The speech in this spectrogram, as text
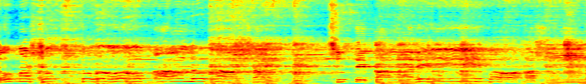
তোমার সত্য ভালোবাসা ছুতে পারে মহাশূন্য।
